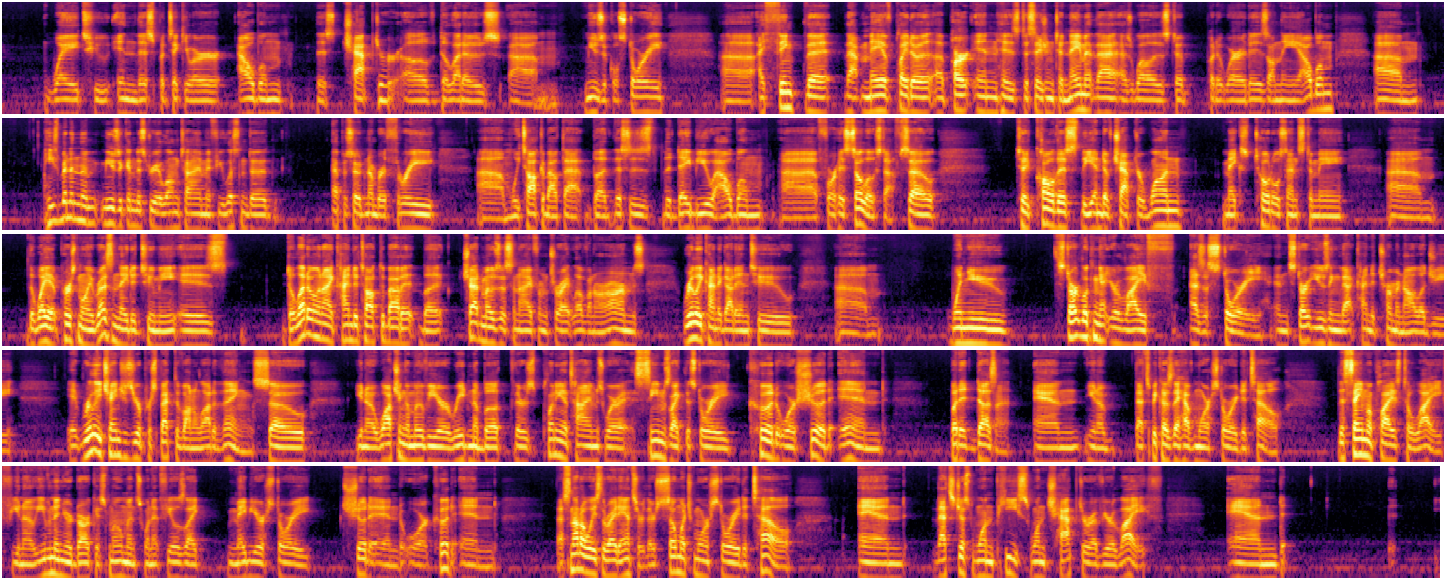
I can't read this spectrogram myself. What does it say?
way to end this particular album this chapter of Deletto's um, musical story. Uh, I think that that may have played a, a, part in his decision to name it that, as well as to put it where it is on the album. Um, he's been in the music industry a long time. If you listen to episode number three, Um, we talk about that, but this is the debut album uh, for his solo stuff. So to call this the end of chapter one makes total sense to me. Um, the way it personally resonated to me is Deletto and I kind of talked about it, but Chad Moses and I from To Write Love on Our Arms really kind of got into um, when you start looking at your life as a story and start using that kind of terminology, it really changes your perspective on a lot of things. So, you know, watching a movie or reading a book, there's plenty of times where it seems like the story could or should end, but it doesn't. And, you know, that's because they have more story to tell. The same applies to life, you know, even in your darkest moments when it feels like maybe your story should end or could end, that's not always the right answer. There's so much more story to tell, and that's just one piece, one chapter of your life. And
